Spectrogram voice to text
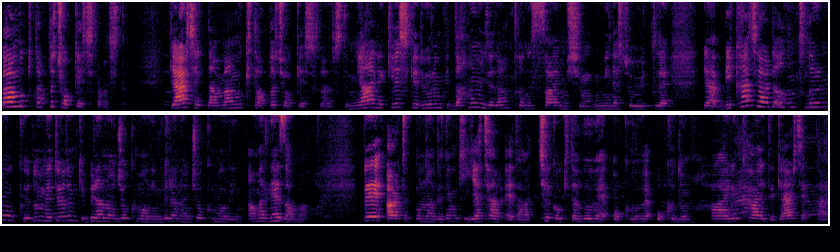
Ben bu kitapta çok geç tanıştım. Gerçekten ben bu kitapla çok geç tanıştım. Yani keşke diyorum ki daha önceden tanışsaymışım Mine Söğüt'le. Ya birkaç yerde alıntılarını okuyordum ve diyordum ki bir an önce okumalıyım, bir an önce okumalıyım. Ama ne zaman? Ve artık buna dedim ki yeter Eda, çek o kitabı ve oku ve okudum. Harikaydı gerçekten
